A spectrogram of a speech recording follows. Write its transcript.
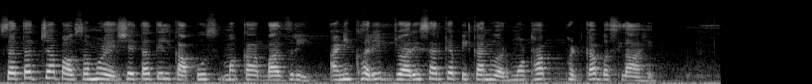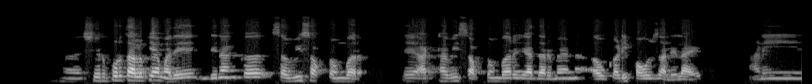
सततच्या पावसामुळे शेतातील कापूस मका बाजरी आणि खरीप ज्वारीसारख्या पिकांवर मोठा फटका बसला आहे. शिरपूर तालुक्यामध्ये दिनांक सव्वीस ऑक्टोबर ते अठ्ठावीस ऑक्टोबर या दरम्यान अवकाळी पाऊस झालेला आहे आणि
